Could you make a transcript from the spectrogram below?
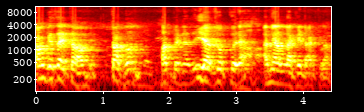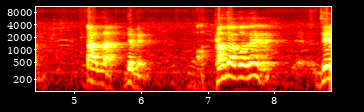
আমাকে চাইতে হবে। তখন হবে না ইয়া যোগ করে আমি আল্লাহকে ডাকলাম। আল্লাহ দেবেন। খাজা বলেন যে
